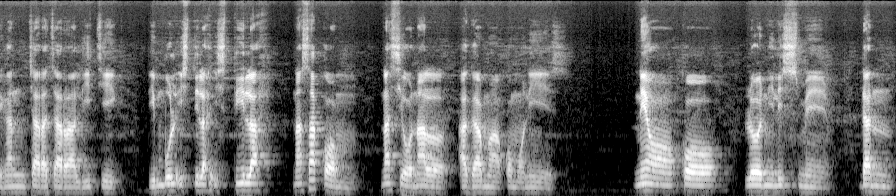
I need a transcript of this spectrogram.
dengan cara-cara licik. Timbul istilah-istilah nasakom, nasional agama komunis, neokolonialisme, dan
